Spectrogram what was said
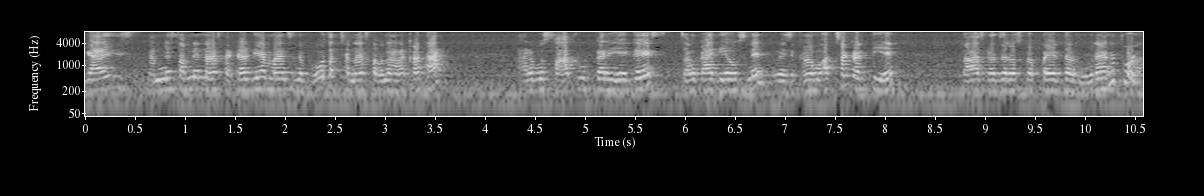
गाइस हमने सबने नाश्ता कर दिया। मानस ने बहुत अच्छा नाश्ता बना रखा था। और वो साफ़ उठ कर गैस। चमका दिया उसने। वैसे काम अच्छा करती है। तो आज का जरा उसका पैर दर्द हो रहा है ना थोड़ा।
